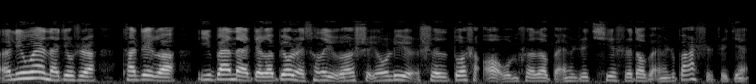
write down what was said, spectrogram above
呃，另外呢，就是它这个一般的这个标准层的有效使用率是多少？我们说到百分之七十到百分之八十之间，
